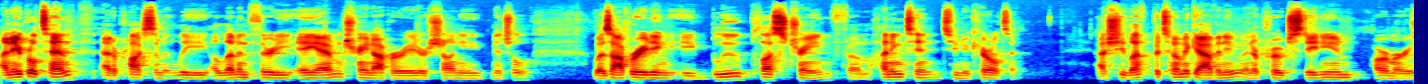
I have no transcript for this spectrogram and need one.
On April 10th, at approximately 11:30 a.m., train operator Shawnee Mitchell was operating a Blue Plus train from Huntington to New Carrollton. As she left Potomac Avenue and approached Stadium Armory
